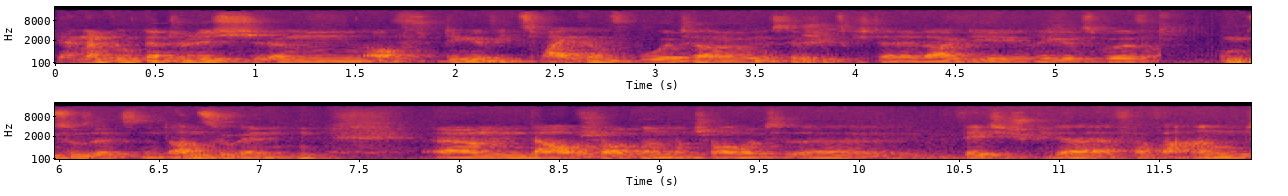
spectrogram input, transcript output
Ja, man guckt natürlich ähm, auf Dinge wie Zweikampfbeurteilung, ist der Schiedsrichter in der Lage, die Regel 12 umzusetzen und anzuwenden. Ähm, darauf schaut man, man schaut, äh, welche Spieler er verwarnt,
